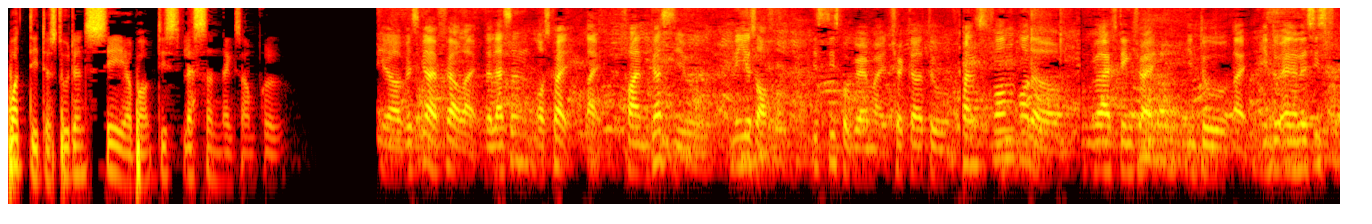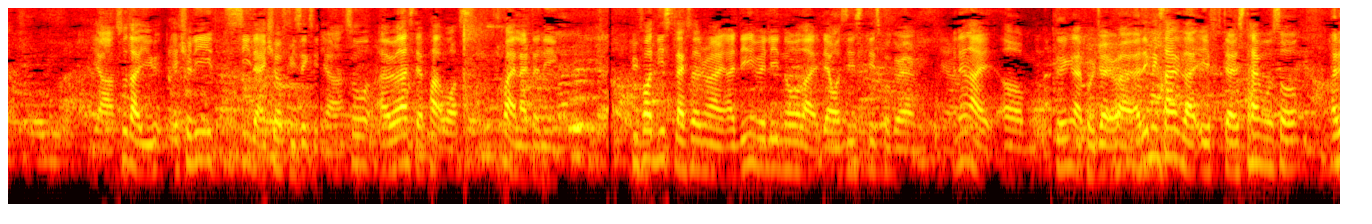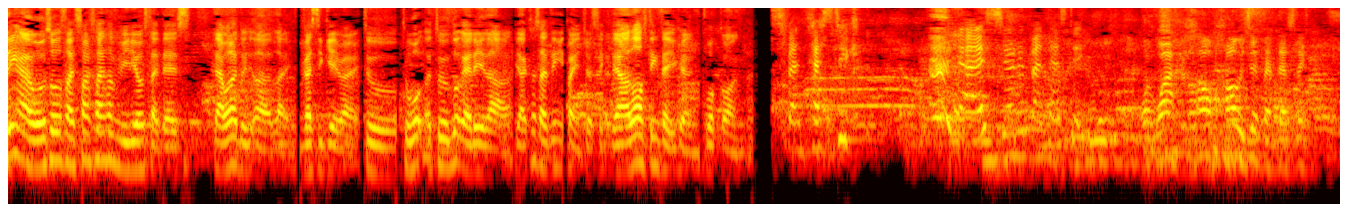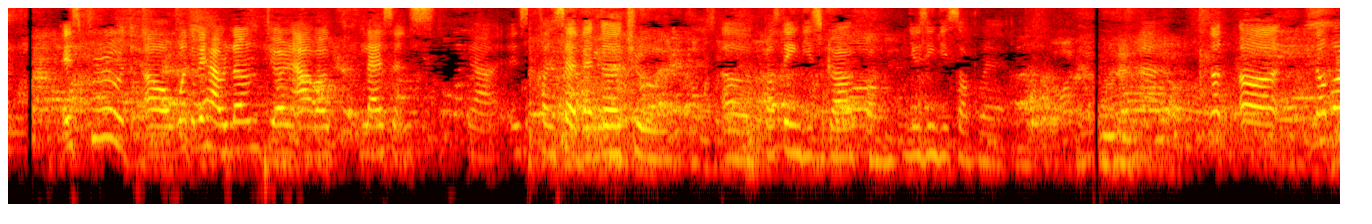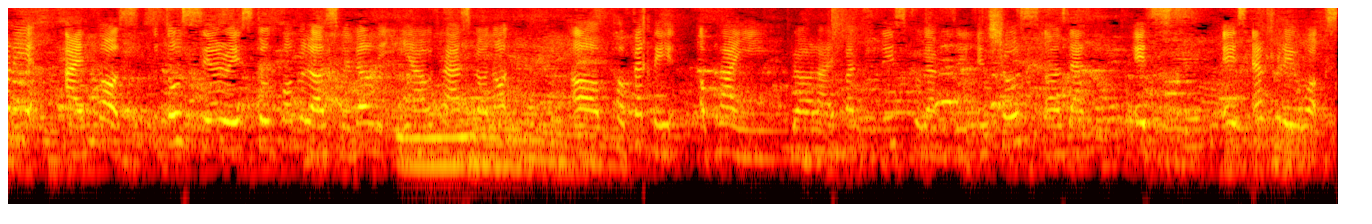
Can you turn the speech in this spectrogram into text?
what did the students say about this lesson example? Yeah, basically I felt like the lesson was quite like fun because you make use of this this program right, Tracker to transform all the real life things right into like into analysis. Yeah, so that you actually see the actual physics. Yeah, so I realized that part was quite enlightening. Before this lesson right, I didn't really know like there was this this program. And then like um doing like project right, I think next time like if there's time also, I think I will also like find some videos like there's that I would like to uh, like investigate right to to work to look at it lah. Yeah, because I think it's quite interesting. There are a lot of things that you can work on. It's fantastic. yeah, it's really fantastic. Why? How, how is it fantastic? It's proved uh, what we have learned during our lessons. Yeah, it's concept better through uh, plotting this graph from using this software. uh, not uh, normally I thought those theories, those formulas we learn in our class will not uh, perfectly apply in real life. But this program it shows us that it's it actually works.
